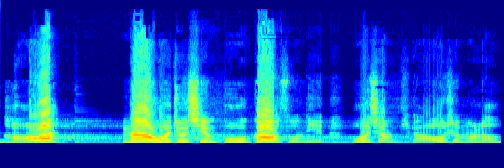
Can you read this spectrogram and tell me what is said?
好啊，那我就先不告诉你我想调什么了。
